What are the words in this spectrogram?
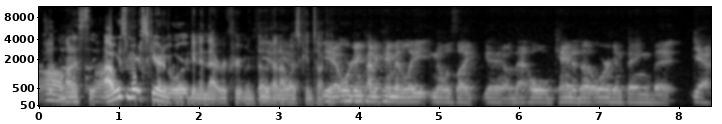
Oh, Honestly, God. I was more scared of Oregon in that recruitment though Yeah, than I was Kentucky. Yeah, Oregon kind of came in late, and it was like you know that whole Canada Oregon thing. But yeah,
